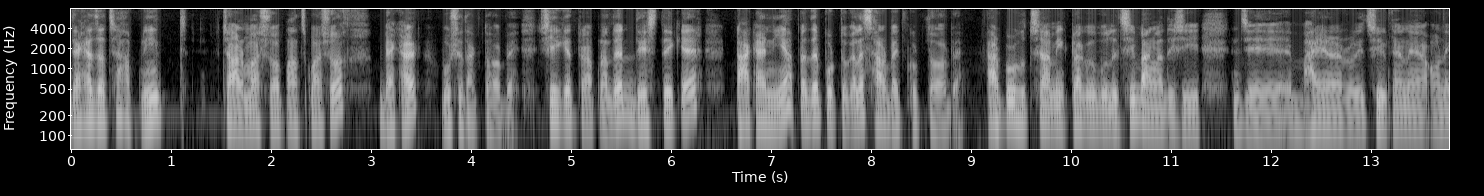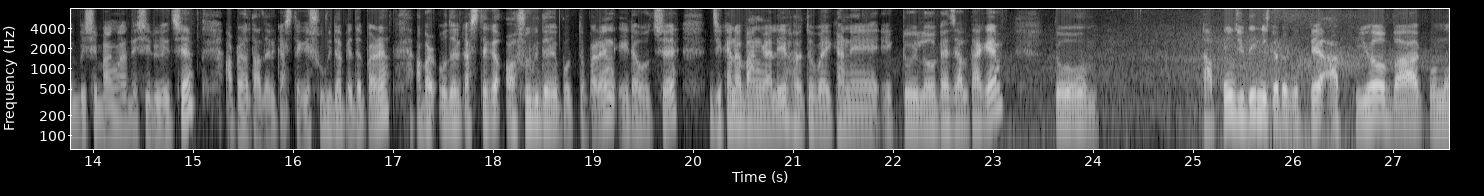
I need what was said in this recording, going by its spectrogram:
দেখা যাচ্ছে আপনি চার মাসও, পাঁচ মাসও বেকার বসে থাকতে হবে। সেই ক্ষেত্রে আপনাদের দেশ থেকে টাকা নিয়ে আপনাদের পর্তুগালে সার্ভাইভ করতে হবে। তারপর হচ্ছে আমি একটু আগে বলেছি বাংলাদেশি যে ভাইয়েরা রয়েছে, এখানে অনেক বেশি বাংলাদেশি রয়েছে। আপনারা তাদের কাছ থেকে সুবিধা পেতে পারেন। আবার ওদের কাছ থেকে অসুবিধায় পড়তে পারেন। এটা হচ্ছে যেখানে বাঙালি হয়তো বা এখানে একটু হইলেও ভেজাল থাকে। তো আপনি যদি নিকটবর্তী আত্মীয় বা কোনো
